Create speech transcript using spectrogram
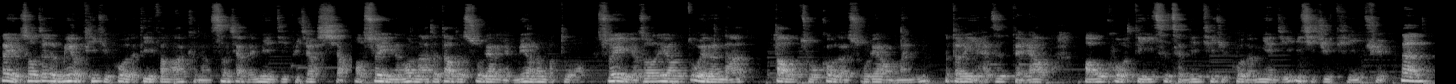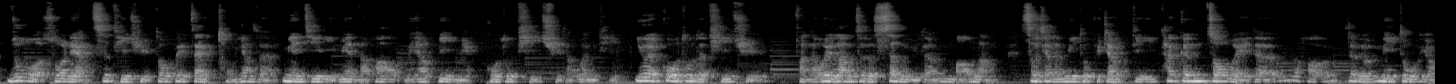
那有时候这个没有提取过的地方啊，可能剩下的面积比较小哦，所以能够拿得到的数量也没有那么多。所以有时候要为了拿到足够的数量，我们不得已还是得要包括第一次曾经提取过的面积一起去提取。那如果说两次提取都会在同样的面积里面的话，我们要避免过度提取的问题，因为过度的提取反而会让这个剩余的毛囊剩下的密度比较低，它跟周围的好这个密度有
